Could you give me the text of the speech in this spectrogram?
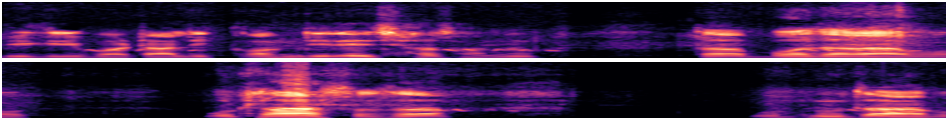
बिक्रीबाट अलिक कम्ती नै छ छनु त बजार अब उठ्ला जस्तो छ। उठ्नु त अब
